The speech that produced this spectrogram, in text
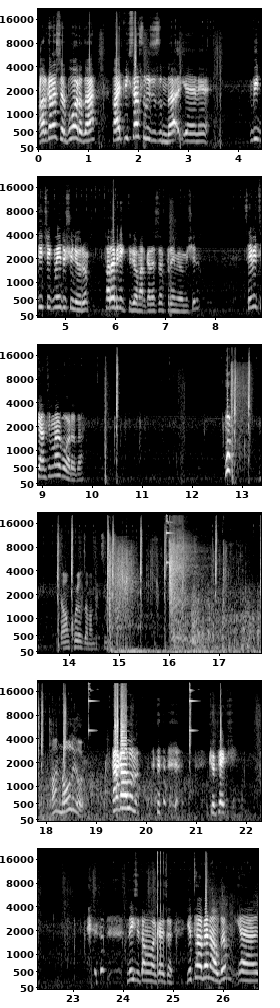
Arkadaşlar bu arada Hypixel sunucusunda yani video çekmeyi düşünüyorum. Para biriktiriyorum arkadaşlar premium için. Semih TNT'm var bu arada. Hop! Tamam koy o zaman bitsin. Lan ne oluyor? Kanka al onu. Köpek. Neyse tamam arkadaşlar. Yatağı ben aldım. Ya,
